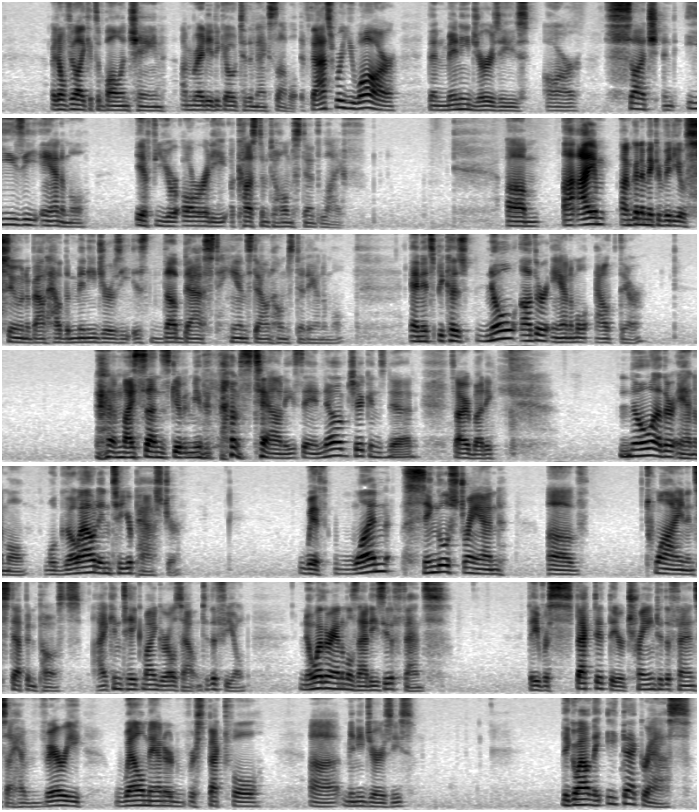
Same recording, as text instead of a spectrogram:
I don't feel like it's a ball and chain. I'm ready to go to the next level. If that's where you are, then mini jerseys are such an easy animal if you're already accustomed to homestead life. Um, I, I am I'm gonna make a video soon about how the mini jersey is the best, hands down, homestead animal, and it's because no other animal out there. My son's giving me the thumbs down. He's saying, "Nope, chickens, Dad." Sorry, buddy. No other animal will go out into your pasture with one single strand of twine and step-in posts I can take my girls out into the field. No other animal's that easy to fence. They respect it. They are trained to the fence. I have very well mannered, respectful uh, mini jerseys. They go out and they eat that grass.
